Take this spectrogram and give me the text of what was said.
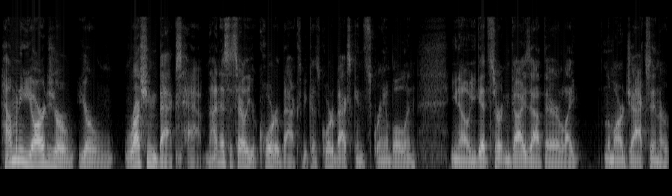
how many yards your your rushing backs have. Not necessarily your quarterbacks, because quarterbacks can scramble, and you know you get certain guys out there like Lamar Jackson or,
